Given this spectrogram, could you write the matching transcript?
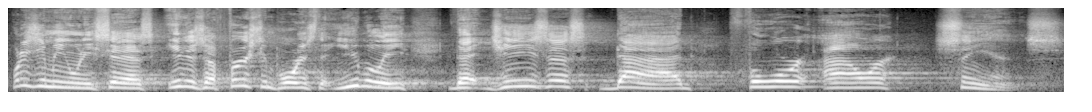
What does he mean when he says, It is of first importance that you believe that Jesus died for our sins?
